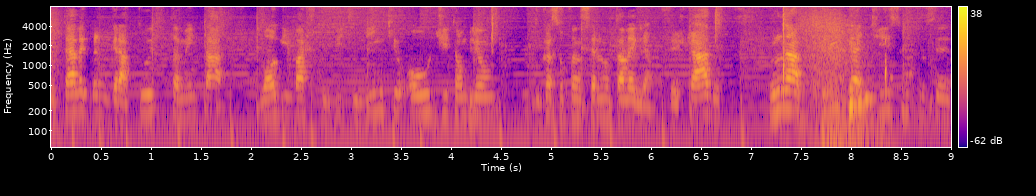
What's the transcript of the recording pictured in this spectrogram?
O Telegram gratuito também está logo embaixo do vídeo o link ou digita um bilhão educação financeira no Telegram. Fechado? Bruna, brigadíssimo por você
